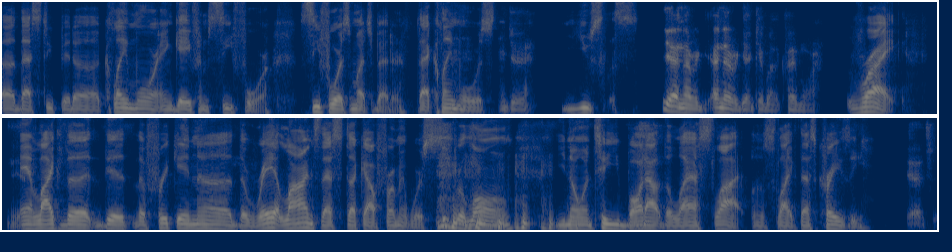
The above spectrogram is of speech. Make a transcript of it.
uh that stupid uh claymore and gave him c4 c4 is much better that claymore was Okay. useless Yeah, I never I never get killed by the Claymore. right Yeah. and like the the the freaking uh the red lines that stuck out from it were super long you know until you bought out the last slot it was like that's crazy gotcha.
